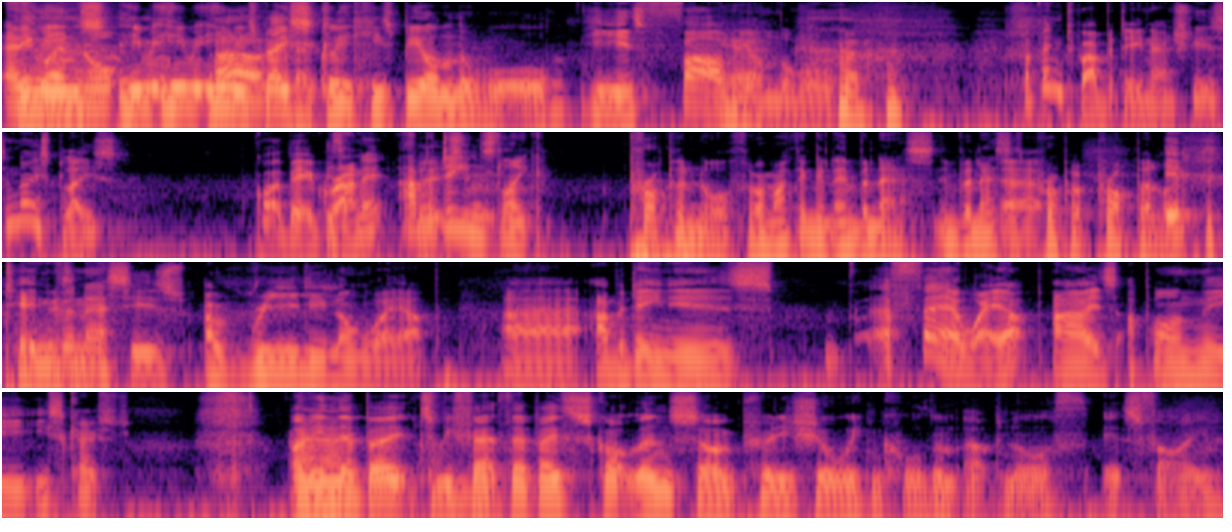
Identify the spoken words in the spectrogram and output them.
He Anywhere means, north. he, he, he means Oh, okay. basically he's beyond the wall. He is far Yeah. beyond the wall. I've been to Aberdeen actually. It's a nice place. Quite a bit of granite. but Aberdeen's like proper north, or am I thinking Inverness? Inverness Uh, is proper, proper, like If the tip. isn't it? Inverness is a really long way up. Uh, Aberdeen is a fair way up. Uh, it's up on the east coast. I mean, Uh, they're both, to be fair, they're both Scotland, so I'm pretty sure we can call them up north. It's fine.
